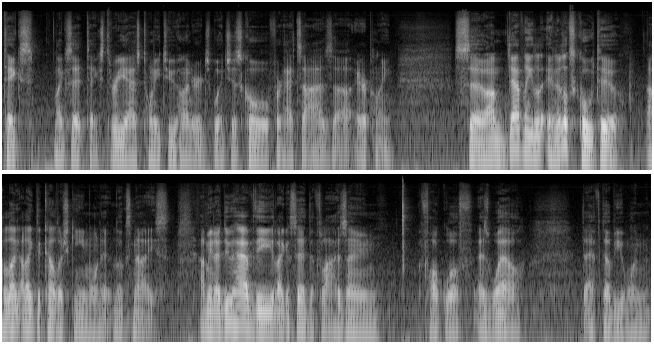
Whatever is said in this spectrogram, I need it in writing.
takes, like I said, it takes three S2200s, which is cool for that size uh, airplane. So I'm definitely, and it looks cool too. I like I like the color scheme on it. it. Looks nice. I mean, I do have the, like I said, the Fly Zone Focke-Wulf as well, the FW one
